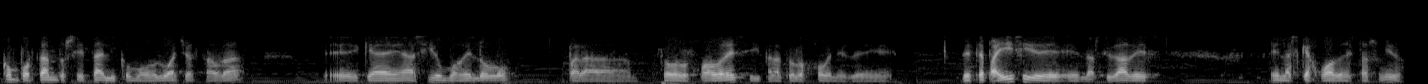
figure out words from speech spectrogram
comportándose tal y como lo ha hecho hasta ahora, eh, que ha, ha, sido un modelo para todos los jugadores y para todos los jóvenes de, de este país y de las ciudades en las que ha jugado en Estados Unidos.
